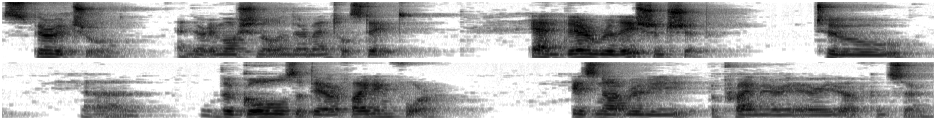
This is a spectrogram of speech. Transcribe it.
spiritual and their emotional and their mental state, and their relationship to uh, the goals that they are fighting for is not really a primary area of concern.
